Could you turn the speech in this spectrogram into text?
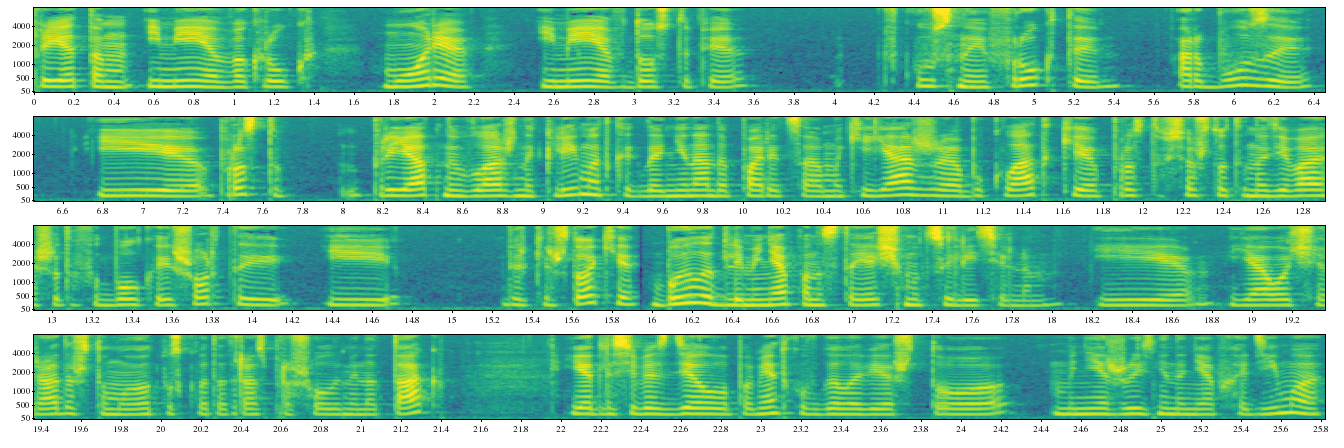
при этом имея вокруг море, имея в доступе вкусные фрукты, арбузы и просто приятный влажный климат, когда не надо париться о макияже, об укладке, просто все, что ты надеваешь, это футболка и шорты и Биркинштоки, было для меня по-настоящему целительным. И я очень рада, что мой отпуск в этот раз прошел именно так. Я для себя сделала пометку в голове, что мне жизненно необходимо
